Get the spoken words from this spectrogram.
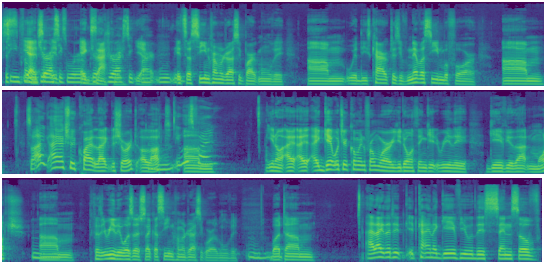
It's- scene from yeah, a it's- Jurassic it's- World, exactly, Jurassic yeah. Park movie. It's a scene from a Jurassic Park movie um, with these characters you've never seen before. Um, so I, I actually quite like the short a lot. Mm-hmm. it was Um, fine. You know, I, I, I get what you're coming from where you don't think it really gave you that much. Mm-hmm. Um, because it really was just like a scene from a Jurassic World movie. Mm-hmm. But um, I like that it, it kind of gave you this sense of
